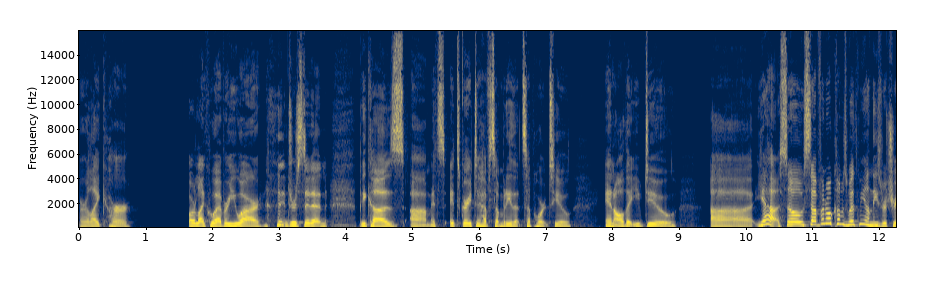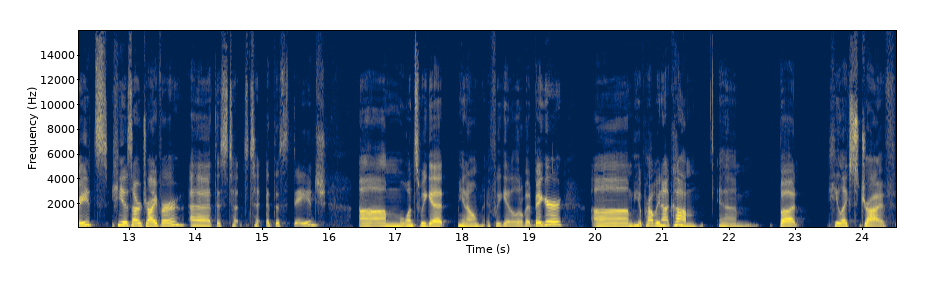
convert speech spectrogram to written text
or like her or like whoever you are interested in because um, it's it's great to have somebody that supports you in all that you do. Uh, yeah, so Stefano comes with me on these retreats. He is our driver at this t- t- at this stage. Um, once we get, you know, if we get a little bit bigger, um, he'll probably not come. Um, but he likes to drive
